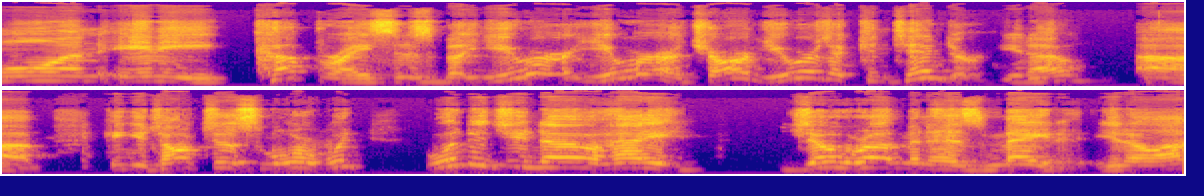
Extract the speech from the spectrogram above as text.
won any Cup races, but you were you were a charge. You were a contender. You know. Uh, can you talk to us more? When when did you know? Hey, Joe Ruttman has made it. You know, I,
